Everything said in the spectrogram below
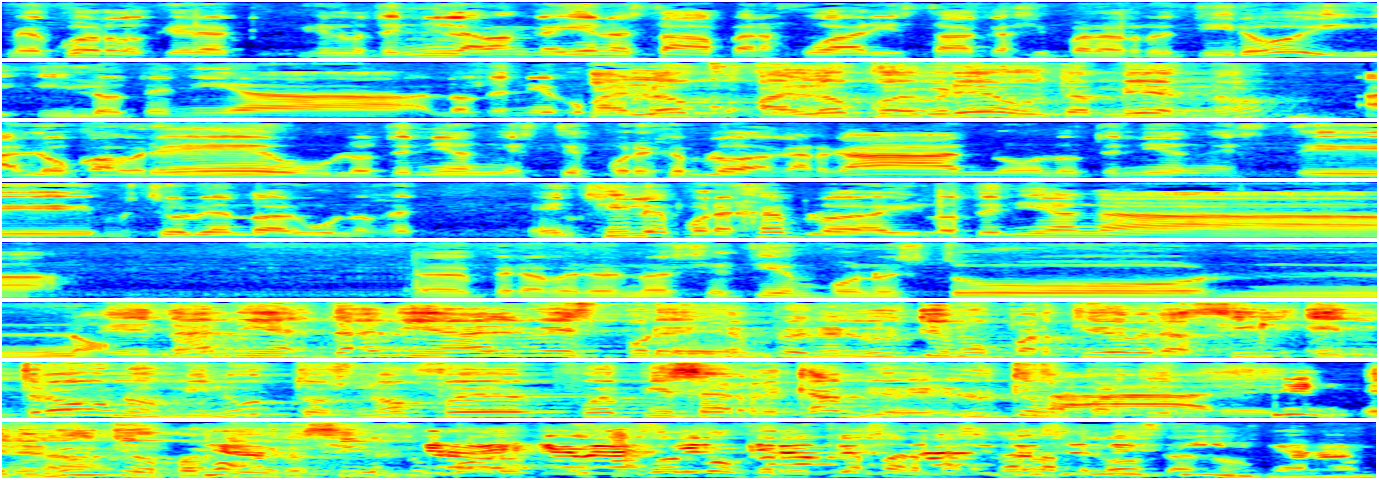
me acuerdo que, era, que lo tenía en la banca ya no estaba para jugar y estaba casi para retiro y, lo tenía lo tenía como a loco, a loco Hebreu también no a loco Hebreu lo tenían este por ejemplo a Gargano lo tenían este me estoy olvidando de algunos ¿eh? en Chile por ejemplo ahí lo tenían a eh, pero, pero en ese tiempo no estuvo. No. Eh, Dani, Alves, por ejemplo, en el último partido de Brasil entró unos minutos, ¿no? Fue, fue pieza de recambio en el último partido. en el último partido de Brasil. Pero es que Brasil creo que es una situación distinta, ¿no?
